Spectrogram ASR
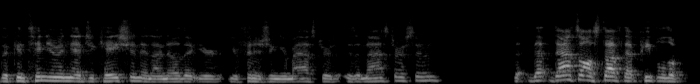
the continuing education, and I know that you're you're finishing your master's. Is it master soon? That, that that's all stuff that people look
